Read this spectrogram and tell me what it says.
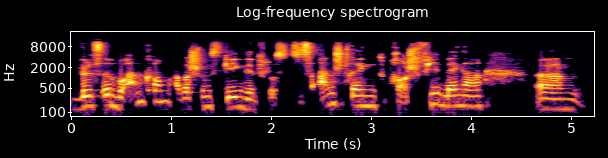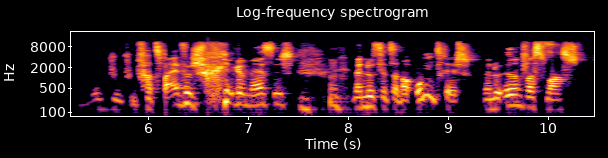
willst irgendwo ankommen, aber schwimmst gegen den Fluss. Es ist anstrengend, du brauchst viel länger, ähm, verzweifelst regelmäßig. wenn du es jetzt aber umdrehst, wenn du irgendwas machst,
